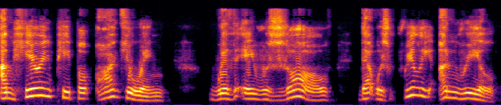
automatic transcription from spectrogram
I'm hearing people arguing with a resolve that was really unreal.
